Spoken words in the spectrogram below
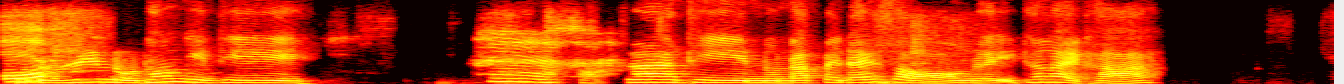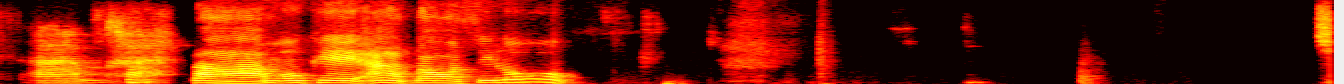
ครู F จะให้หนูท่องกี่ทีห้าค่ะห้าที หนูนับไปได้สองเหลืออีกเท่าไหร่คะสามค่ะสามโอเค อะต่อสิลูก G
